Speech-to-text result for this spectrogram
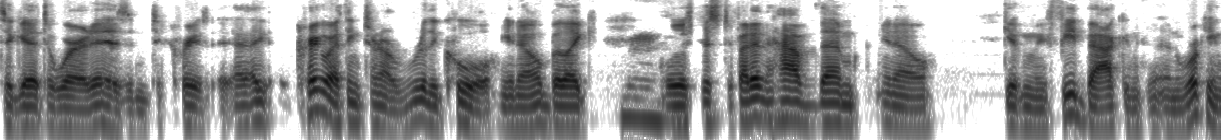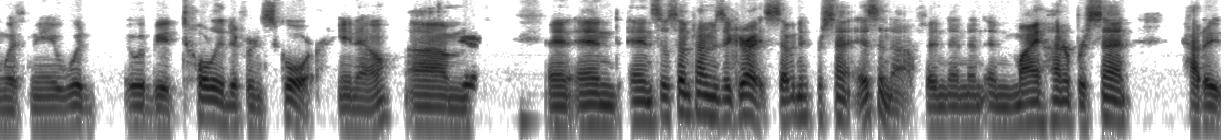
to get it to where it is and to create I, create what I think turned out really cool, you know. But like mm. it was just if I didn't have them, you know, giving me feedback and, and working with me, it would it would be a totally different score, you know. Um, yeah. And and and so sometimes like right, seventy percent is enough, and and and my hundred percent had to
